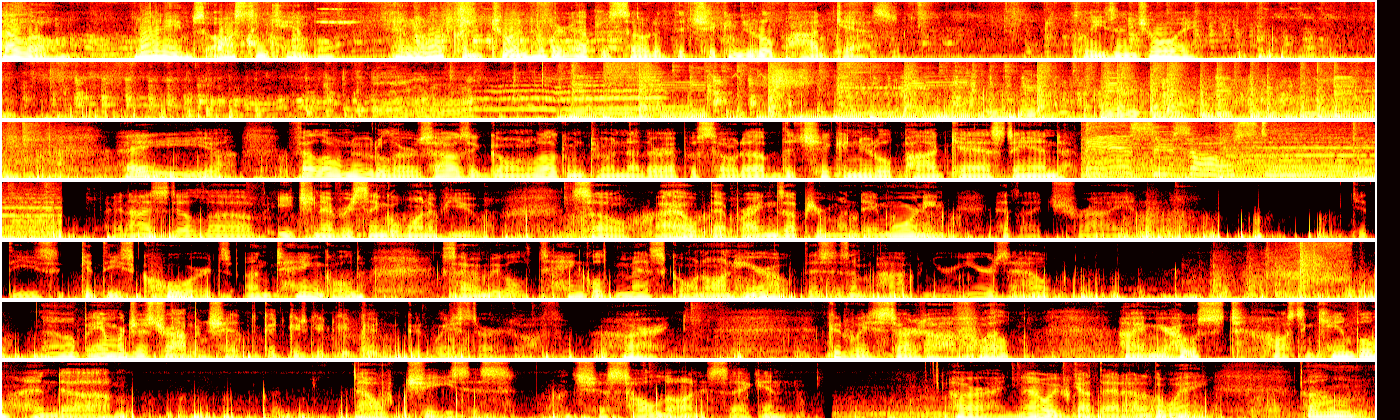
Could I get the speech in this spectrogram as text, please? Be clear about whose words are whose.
Speaker 1: Hello, my name's Austin Campbell, and welcome to another episode of the Chicken Noodle Podcast. Please enjoy. Hey, fellow noodlers, how's it going? Welcome to another episode of the Chicken Noodle Podcast, and
Speaker 2: This is
Speaker 1: I still love each and every single one of you. So I hope that brightens up your Monday morning as I try and get these get these cords untangled because I have a big old tangled mess going on here. Hope this isn't popping your ears out. Nope, and we're just dropping shit. Good, good, good, good, good. Good way to start it off. All right. Good way to start it off. Well, I am your host, Austin Campbell, and um, oh Jesus, let's just hold on a second. All right, now we've got that out of the way. Um,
